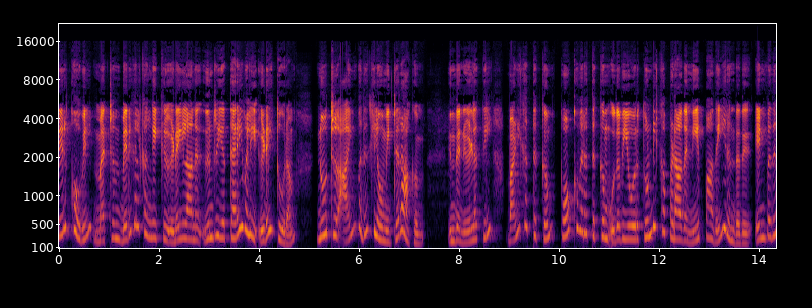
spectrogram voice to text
திருக்கோவில் மற்றும் வெறுகல் கங்கைக்கு இடையிலான இன்றைய தரைவழி இடைத்தூரம் நூற்று ஐம்பது கிலோமீட்டர் ஆகும். இந்த நீளத்தில் வணிகத்துக்கும் போக்குவரத்துக்கும் உதவியோர் துண்டிக்கப்படாத நீர்ப்பாதை இருந்தது என்பது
